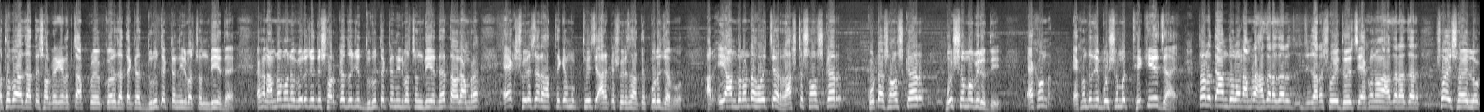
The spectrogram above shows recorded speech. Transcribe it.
অথবা যাতে সরকারকে একটা চাপ প্রয়োগ করে, যাতে একটা দ্রুত একটা নির্বাচন দিয়ে দেয়। এখন আমরা মনে করি যদি সরকার যদি দ্রুত একটা নির্বাচন দিয়ে দেয়, তাহলে আমরা এক স্বৈরাচারের হাত থেকে মুক্ত হয়েছি, আরেকটা স্বৈরাচার হাতে পড়ে যাব। আর এই আন্দোলনটা হয়েছে রাষ্ট্র সংস্কার, কোটা সংস্কার, বৈষম্য বিরোধী। এখন এখন তো যদি বৈষম্য থেকে যায়, তাহলে তো আন্দোলন আমরা হাজার হাজার যারা শহীদ হয়েছে এখনও হাজার হাজার শয়ে শয়ে লোক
